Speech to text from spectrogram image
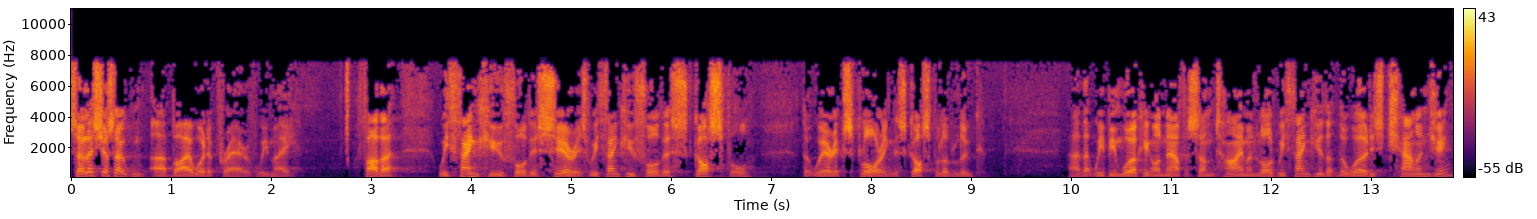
So let's just open uh, by a word of prayer, if we may. Father, we thank you for this series. We thank you for this gospel that we're exploring, this gospel of Luke, uh, that we've been working on now for some time. And Lord, we thank you that the word is challenging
